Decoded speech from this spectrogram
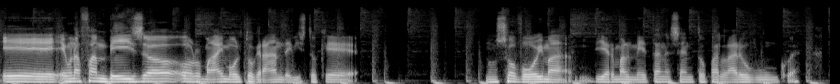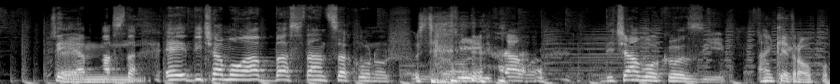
e, e una fanbase ormai molto grande, visto che non so voi, ma di Ermal Meta ne sento parlare ovunque. Sì, è, Ehm, abbasta- è, diciamo abbastanza conosciuto. Sì. diciamo, diciamo così. Anche troppo.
